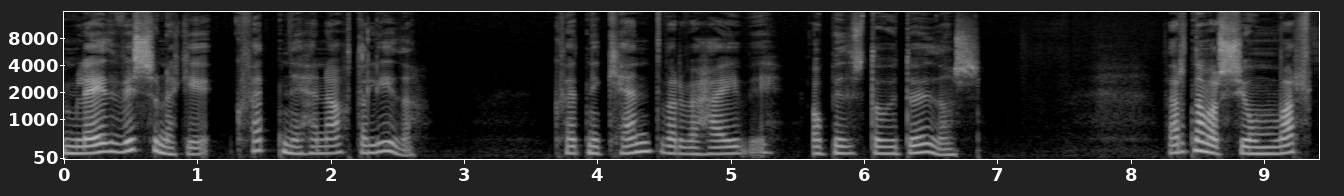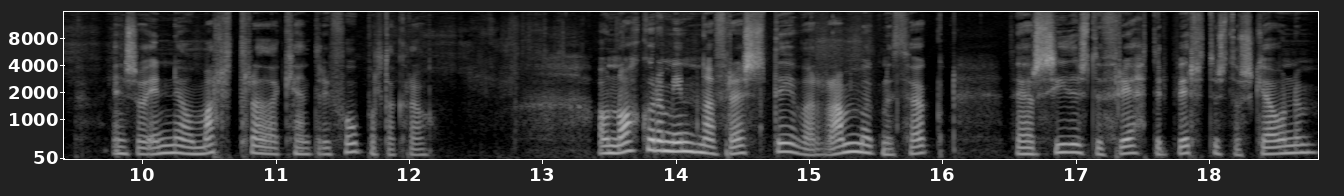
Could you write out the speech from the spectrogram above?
Um leið vissun ekki hvernig henni átt að líða. Hvernig kend var við hæfi á byggstofu döðans. Þarna var sjómvarp eins og inni á martraðakendri fókbaltakrá. Á nokkura mínuna fresti var rammögnu þögn þegar síðustu fréttir byrtust á skjánum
